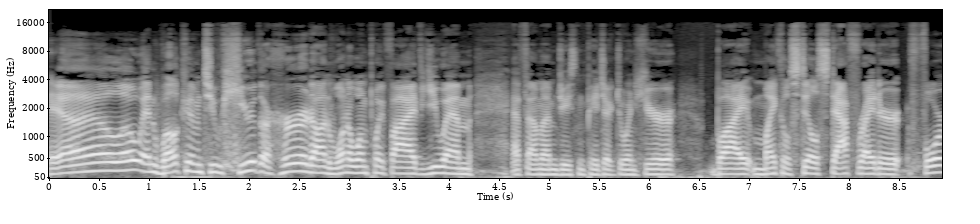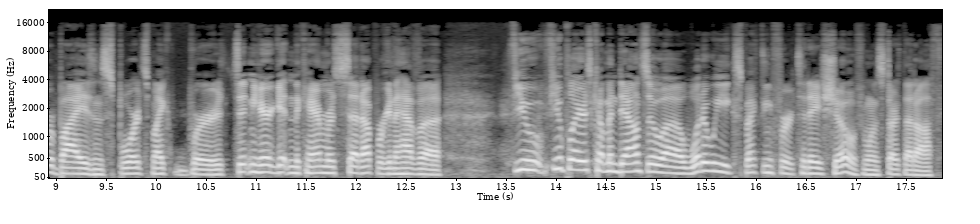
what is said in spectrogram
Hello and welcome to Hear the Herd on 101.5 UM FM. I'm Jason Pajak, joined here by Michael Still, staff writer for Bison Sports. Mike, we're sitting here getting the cameras set up. We're going to have a few few players coming down. So, uh, what are we expecting for today's show? If you want to start that off.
